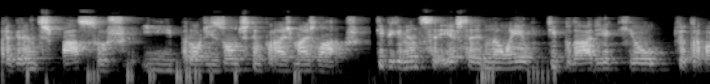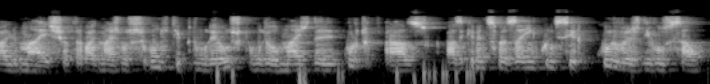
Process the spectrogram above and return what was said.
para grandes espaços e para horizontes temporais mais largos. Tipicamente, esta não é o tipo de área que eu, que eu trabalho mais. Eu trabalho mais no segundo tipo de modelos, que é um modelo mais de curto prazo, que basicamente se baseia em conhecer curvas de evolução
